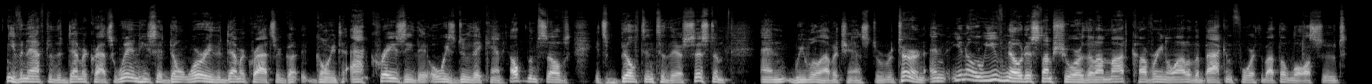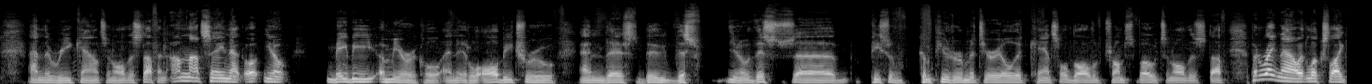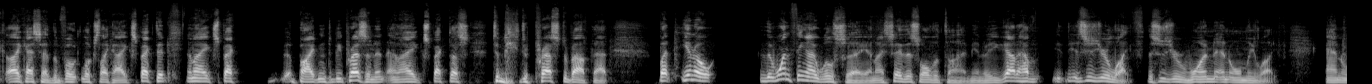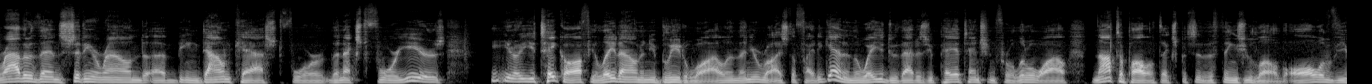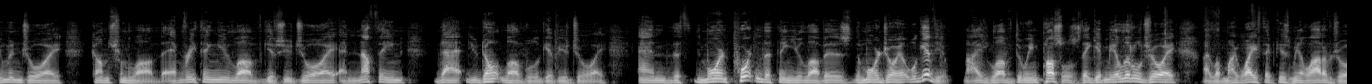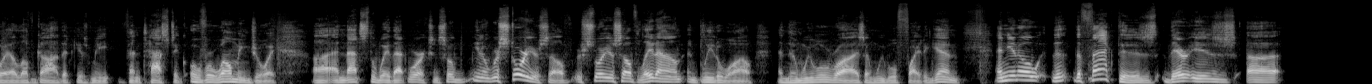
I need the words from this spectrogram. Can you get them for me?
even after the Democrats win, he said, Don't worry, the Democrats are go- going to act crazy. They always do. They can't help themselves. It's built into their system, and we will have a chance to return. And, you know, you've noticed, I'm sure, that I'm not covering a lot of the back and forth about the lawsuits and the recounts and all this stuff. And I'm not saying that, oh, you know, maybe a miracle and it'll all be true. And this, this, you know, this uh, piece of computer material that canceled all of Trump's votes and all this stuff. But right now, it looks like, like I said, the vote looks like I expected, and I expect Biden to be president, and I expect us to be depressed about that. But, you know, the one thing I will say, and I say this all the time, you know, you got to have this is your life. This is your one and only life. And rather than sitting around uh, being downcast for the next four years, you know, you take off, you lay down and you bleed a while, and then you rise to fight again. And the way you do that is you pay attention for a little while, not to politics, but to the things you love. All of human joy comes from love. Everything you love gives you joy, and nothing that you don't love will give you joy. And the, the, more important the thing you love is, the more joy it will give you. I love doing puzzles. They give me a little joy. I love my wife. That gives me a lot of joy. I love God. That gives me fantastic, overwhelming joy. Uh, and that's the way that works. And so, you know, restore yourself, restore yourself, lay down and bleed a while, and then we will rise and we will fight again. And, you know, the, the fact is, there is uh,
